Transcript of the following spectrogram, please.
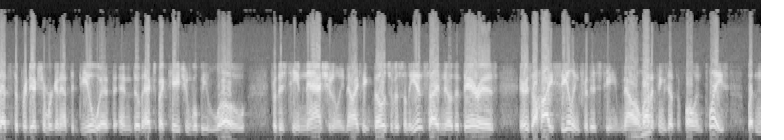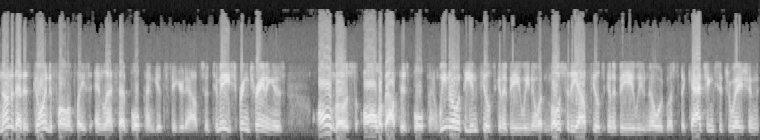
that's the prediction we're going to have to deal with, and the expectation will be low for this team nationally. Now, I think those of us on the inside know that there is there's a high ceiling for this team. Now, a lot of things have to fall in place, but none of that is going to fall in place unless that bullpen gets figured out. So, to me, spring training is almost all about this bullpen. We know what the infield's going to be. We know what most of the outfield's going to be. We know what most of the catching situation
